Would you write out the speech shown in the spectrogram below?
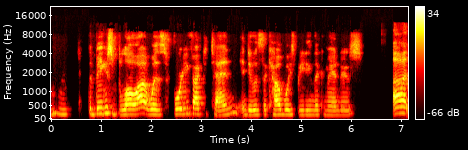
Mm-hmm. The biggest blowout was 45 to 10, and it was the Cowboys beating the Commanders. Uh,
